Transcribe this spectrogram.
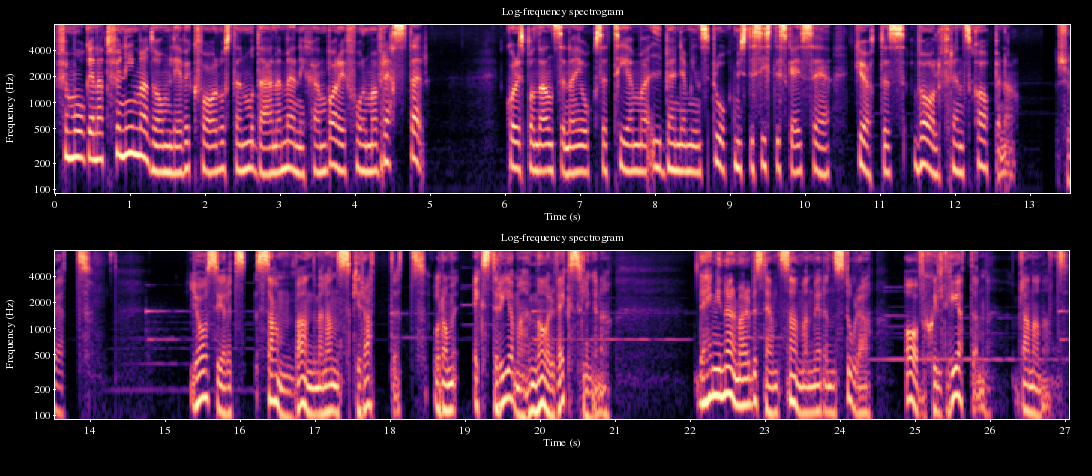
Förmågan att förnimma dem lever kvar hos den moderna människan bara i form av rester. Korrespondenserna är också ett tema i Benjamins språkmysticistiska essä Goethes Valfrändskaperna. 21. Jag ser ett samband mellan skrattet och de extrema humörväxlingarna. Det hänger närmare bestämt samman med den stora avskildheten, bland annat.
